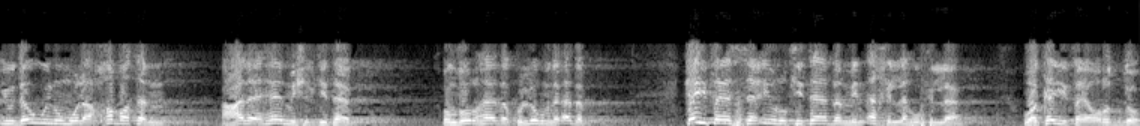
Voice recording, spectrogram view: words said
يدون ملاحظة على هامش الكتاب؟ انظر هذا كله من الأدب. كيف يستعير كتابا من أخ له في الله؟ وكيف يرده؟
